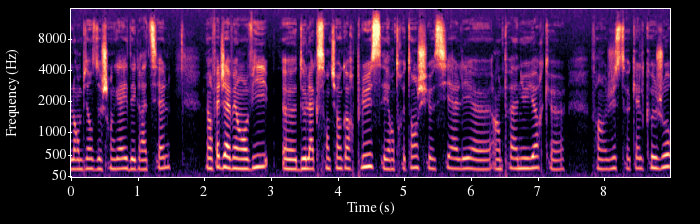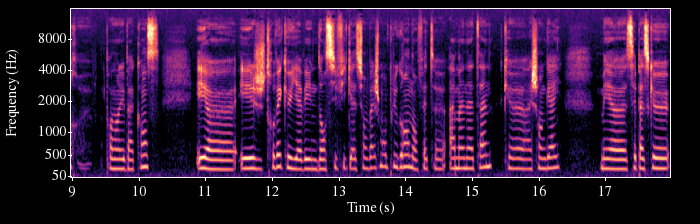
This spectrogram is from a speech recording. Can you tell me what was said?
l'ambiance de Shanghai, des gratte-ciel. Mais en fait, j'avais envie de l'accentuer encore plus. Et entre-temps, je suis aussi allée un peu à New York, enfin juste quelques jours pendant les vacances. Et, et je trouvais qu'il y avait une densification vachement plus grande en fait à Manhattan qu'à Shanghai. Mais c'est parce que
